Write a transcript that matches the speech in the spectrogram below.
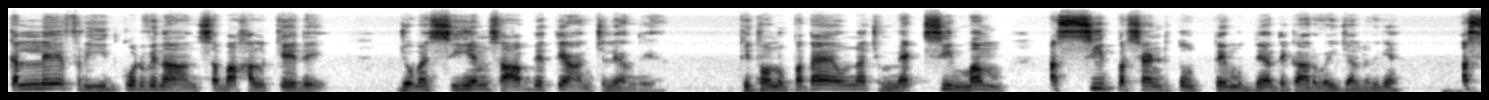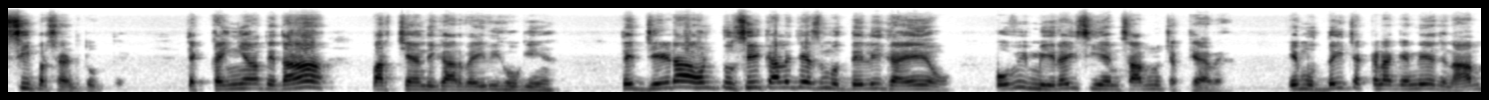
ਕੱਲੇ ਫਰੀਦਕੋਟ ਵਿਧਾਨ ਸਭਾ ਹਲਕੇ ਦੇ, ਜੋ ਮੈਂ ਸੀਐਮ ਸਾਹਿਬ ਦੇ ਧਿਆਨ ਚ ਲਿਆਂਦੇ ਆ। ਕਿ ਤੁਹਾਨੂੰ ਪਤਾ ਹੈ, ਉਹਨਾਂ ਚ ਮੈਕਸਿਮਮ 80% ਤੋਂ ਉੱਤੇ ਮੁੱਦਿਆਂ ਤੇ ਕਾਰਵਾਈ ਚੱਲ ਰਹੀ ਹੈ। 80% ਤੋਂ ਉੱਤੇ। ਤੇ ਕਈਆਂ ਤੇ ਤਾਂ ਪਰਚਿਆਂ ਦੀ ਕਾਰਵਾਈ ਵੀ ਹੋ ਗਈ ਹੈ। ਤੇ ਜਿਹੜਾ ਹੁਣ ਤੁਸੀਂ ਕੱਲ ਜਿਸ ਮੁੱਦੇ ਲਈ ਗਏ ਹੋ ਉਹ ਵੀ ਮੇਰਾ ਹੀ ਸੀਐਮ ਸਾਹਿਬ ਨੂੰ ਚੱਕਿਆ ਹੋਇਆ। ਇਹ ਮੁੱਦਾ ਹੀ ਚੱਕਣਾ ਕਹਿੰਦੇ ਆ ਜਨਾਬ।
